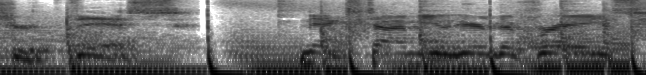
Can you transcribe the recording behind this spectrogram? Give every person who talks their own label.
Speaker 1: picture this. Next time you hear the phrase,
